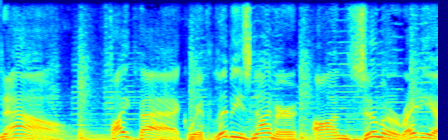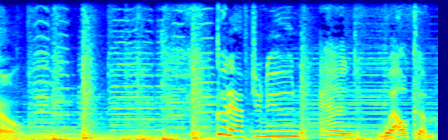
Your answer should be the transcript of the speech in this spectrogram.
Now, Fight Back with Libby Znaimer on Zoomer Radio. Good afternoon and welcome.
